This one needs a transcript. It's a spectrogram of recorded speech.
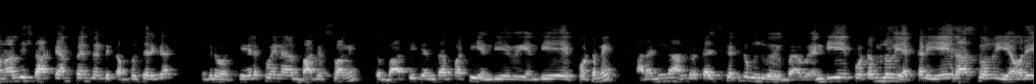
one of the star campaign అండి కంపల్సరీగా. ఇక్కడ కీలకమైన భాగస్వామి so Bharatiya Janata Party NDA NDA కూటమి ఆ రకంగా అందరూ కలిసికట్టుగా ముందుకు ఎన్డీఏ కూటమిలో ఎక్కడ ఏ రాష్ట్రంలో ఎవరి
